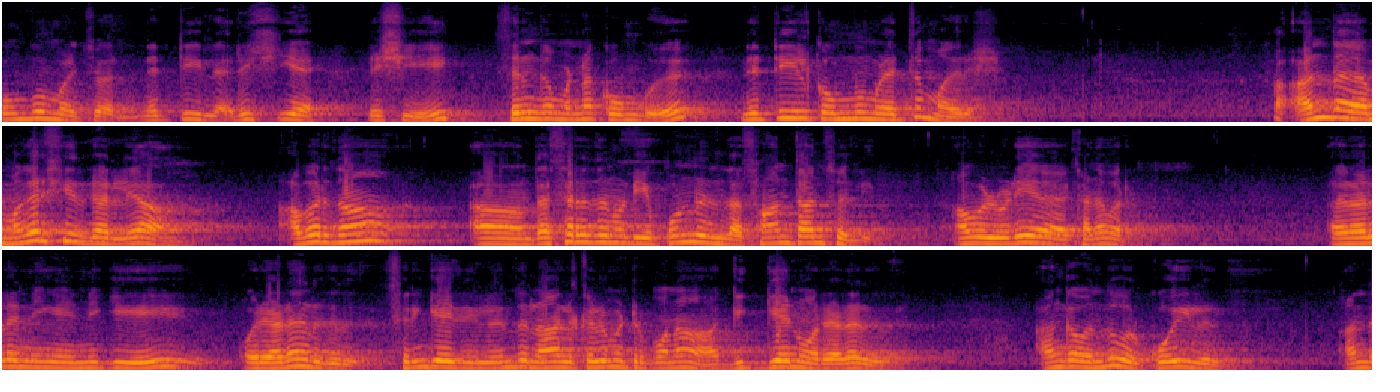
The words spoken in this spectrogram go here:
கொம்பும் வச்சவர். நெற்றியில் ரிஷிய ரிஷி சிருங்கம்னா கொம்பு. நெற்றியில் கொம்பும் வளைத்த மகரிஷி. அந்த மகர்ஷி இருக்கார் இல்லையா? அவர் தான் தசரதனுடைய பொண்ணு இருந்தா சாந்தான்னு சொல்லி. அவளுடைய கணவர். அதனால் நீங்கள் இன்றைக்கி ஒரு இடம் இருக்குது. சிருங்கேரியிலேருந்து நாலு கிலோமீட்டர் போனால் கிக்கேன்னு ஒரு இடம் இருக்குது. அங்கே வந்து ஒரு கோயில் இருக்குது அந்த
